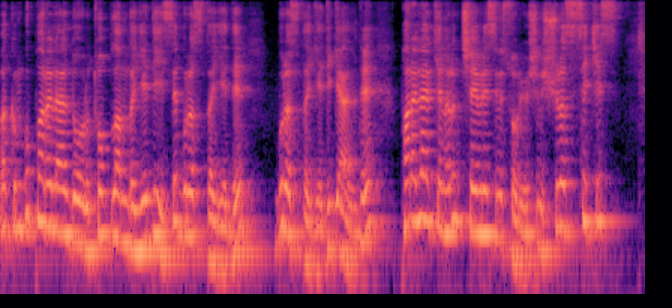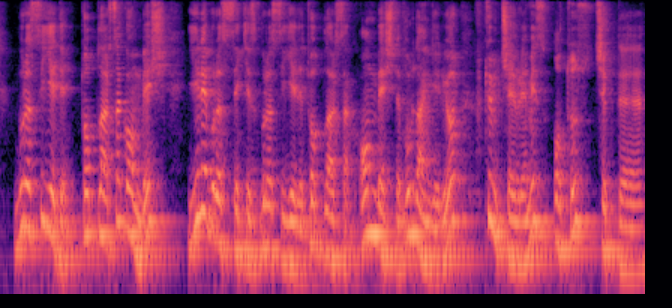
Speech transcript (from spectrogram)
Bakın bu paralel doğru toplamda 7 ise burası da 7. Burası da 7 geldi. Paralel kenarın çevresini soruyor. Şimdi şurası 8. Burası 7. Toplarsak 15. Yine burası 8. Burası 7. Toplarsak 15 de buradan geliyor. Tüm çevremiz 30 çıktı.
